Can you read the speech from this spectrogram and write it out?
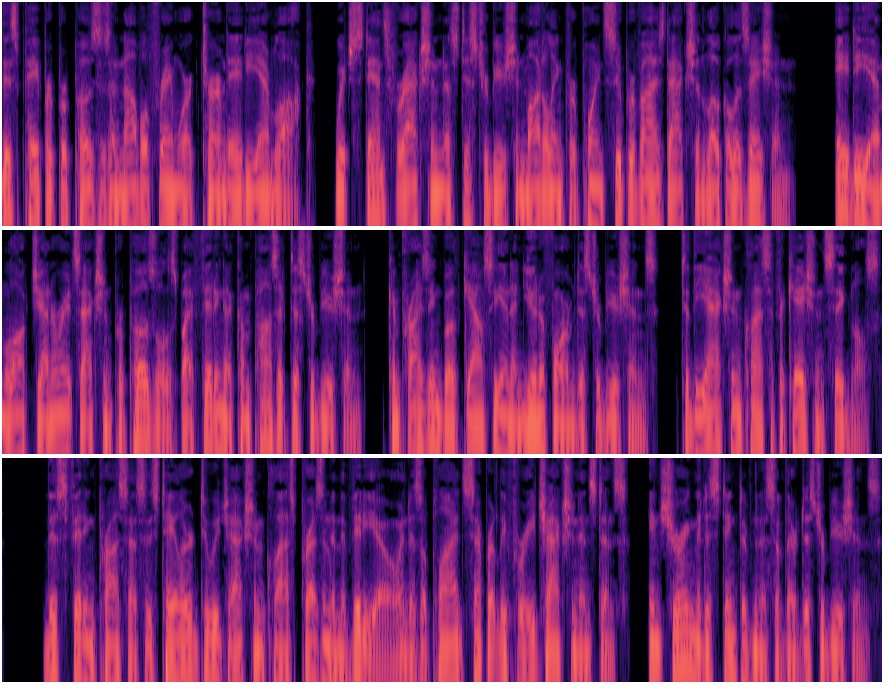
This paper proposes a novel framework termed ADM Loc, which stands for Actionness Distribution Modeling for Point Supervised Action Localization. ADM Loc generates action proposals by fitting a composite distribution, comprising both Gaussian and uniform distributions, to the action classification signals. This fitting process is tailored to each action class present in the video and is applied separately for each action instance, ensuring the distinctiveness of their distributions.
